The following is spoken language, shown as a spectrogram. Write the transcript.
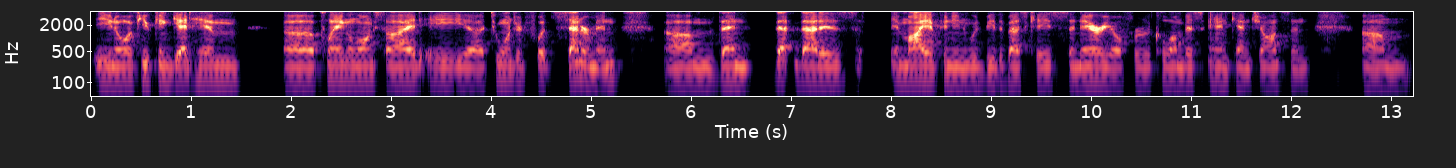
you know, if you can get him uh, playing alongside a uh, 200 foot centerman, um, then that that is, in my opinion, would be the best case scenario for Columbus and Kent Johnson um,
